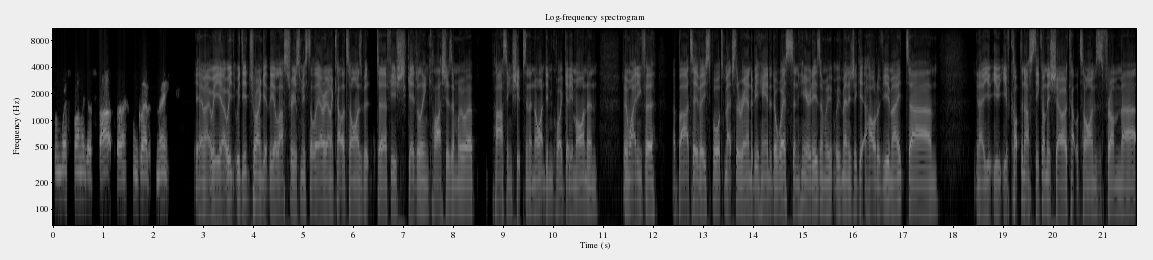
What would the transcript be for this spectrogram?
from West finally got a start, so I'm glad it's me. Yeah, mate. We, uh, we we did try and get the illustrious Mr. Lowry on a couple of times, but uh, a few scheduling clashes, and we were passing ships in the night and didn't quite get him on. And been waiting for a Bar TV Sports match the round to be handed to West, and here it is. And we, we've managed to get a hold of you, mate. Um, you know, you, you, have copped enough stick on this show a couple of times from uh,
